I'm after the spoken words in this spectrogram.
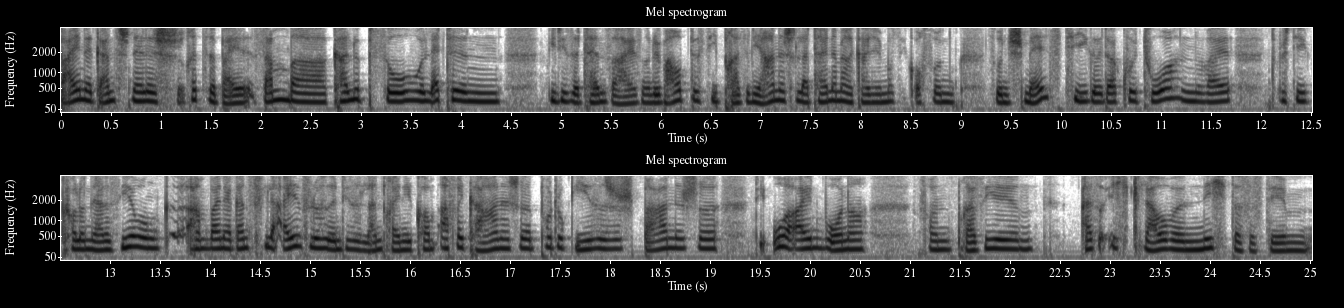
Beine ganz schnelle Schritte bei Samba, Calypso, Latin, wie diese Tänze heißen. Und überhaupt ist die brasilianische, lateinamerikanische Musik auch so ein, so ein Schmelztiegel der Kulturen, weil durch die Kolonialisierung haben waren ja ganz viele Einflüsse in dieses Land reingekommen. Afrikanische, portugiesische, spanische, die Ureinwohner von Brasilien. Also ich glaube nicht, dass es dem,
